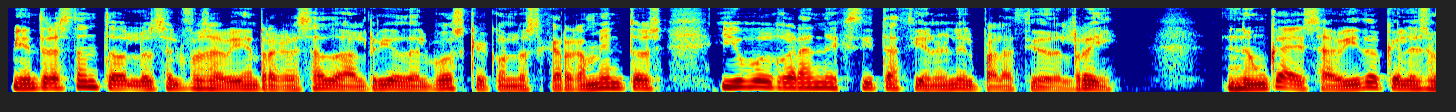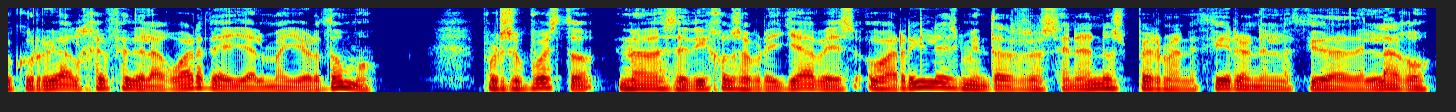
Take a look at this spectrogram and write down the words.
Mientras tanto, los elfos habían regresado al río del bosque con los cargamentos y hubo gran excitación en el palacio del rey. Nunca he sabido qué les ocurrió al jefe de la guardia y al mayordomo. Por supuesto, nada se dijo sobre llaves o barriles mientras los enanos permanecieron en la ciudad del lago,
